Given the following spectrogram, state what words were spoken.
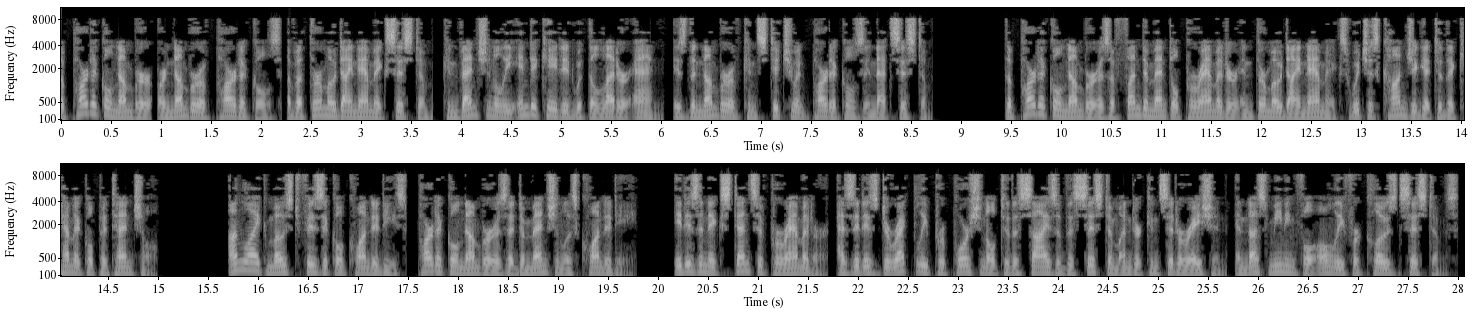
The particle number or number of particles of a thermodynamic system, conventionally indicated with the letter n, is the number of constituent particles in that system. The particle number is a fundamental parameter in thermodynamics which is conjugate to the chemical potential. Unlike most physical quantities, particle number is a dimensionless quantity. It is an extensive parameter, as it is directly proportional to the size of the system under consideration, and thus meaningful only for closed systems.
